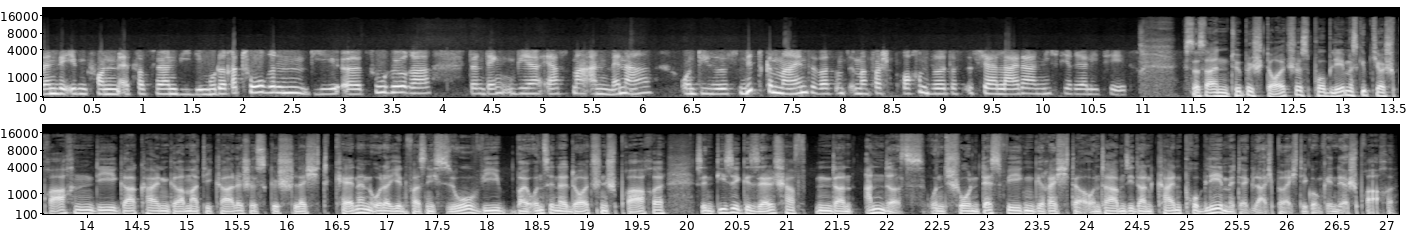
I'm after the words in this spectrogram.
wenn wir eben von etwas hören wie die Moderatorin, die äh, Zuhörer, dann denken wir erstmal an Männer und dieses Mitgemeinte, was uns immer versprochen wird, das ist ja leider nicht die Realität. Ist das ein typisch deutsches Problem? Es gibt ja Sprachen, die gar kein grammatikalisches Geschlecht kennen oder jedenfalls nicht so wie bei uns in der deutschen Sprache. Sind diese Gesellschaften dann anders und schon deswegen gerechter und haben sie dann kein Problem mit der Gleichberechtigung in der Sprache?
